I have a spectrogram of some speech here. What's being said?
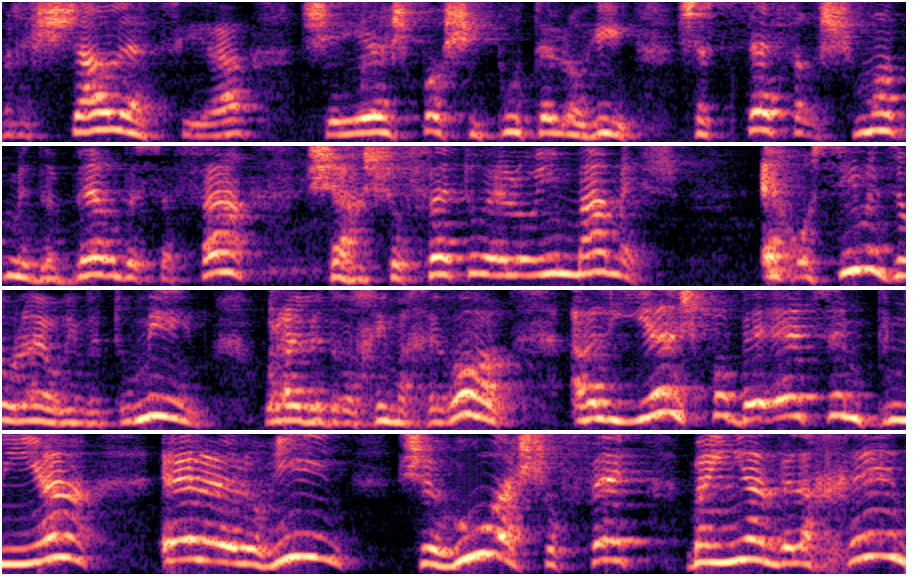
אבל אפשר להציע שיש פה שיפוט אלוהי שספר שמות מדבר בשפה שהשופט הוא אלוהים ממש. איך עושים את זה? אולי הורים ותומים אולי בדרכים אחרות. אבל יש פה בעצם פנייה אל האלוהים שהוא השופט בעניין ולכן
